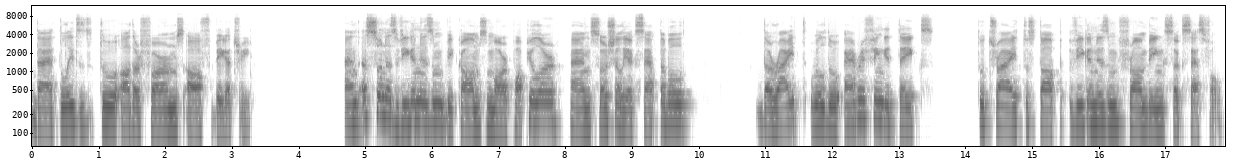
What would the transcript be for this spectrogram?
that leads to other forms of bigotry. And as soon as veganism becomes more popular and socially acceptable, the right will do everything it takes to try to stop veganism from being successful.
